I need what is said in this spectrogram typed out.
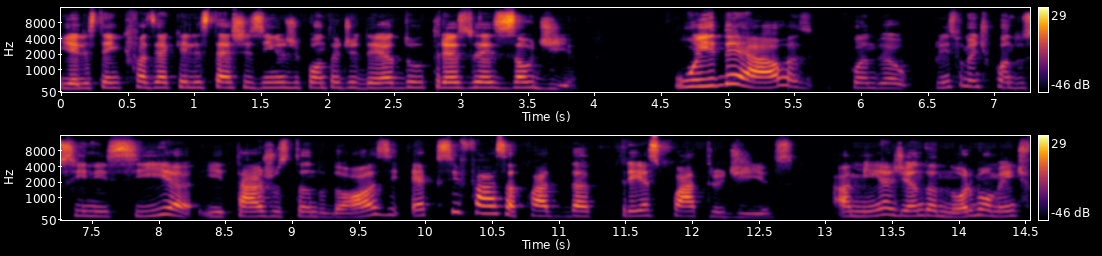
e eles têm que fazer aqueles testezinhos de ponta de dedo três vezes ao dia. O ideal, quando eu, principalmente quando se inicia e está ajustando dose, é que se faça a cada três, quatro dias. A minha agenda normalmente,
